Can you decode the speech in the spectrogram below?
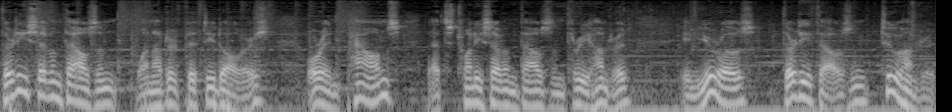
$37,150 or in pounds that's 27,300 in euros 30,200.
